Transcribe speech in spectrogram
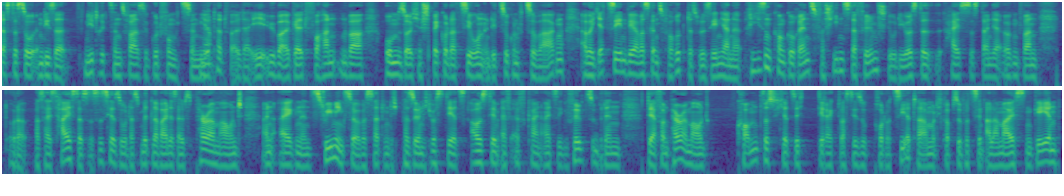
dass das so in dieser Niedrigzinsphase gut funktioniert ja. hat, weil da eh überall Geld vorhanden war, um solche Spekulationen in die Zukunft zu wagen. Aber jetzt sehen wir ja was ganz Verrücktes. Wir sehen ja eine Riesenkonkurrenz verschiedenster Filmstudios. Da heißt es dann ja irgendwann, oder was heißt heißt das? Es ist ja so, dass mittlerweile selbst Paramount einen eigenen Streaming-Service hat und ich persönlich wüsste jetzt aus dem FF keinen einzigen Film zu benennen, der von Paramount kommt, wüsste ich jetzt nicht direkt, was die so produziert haben. Und ich glaube, so wird es den allermeisten gehen.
